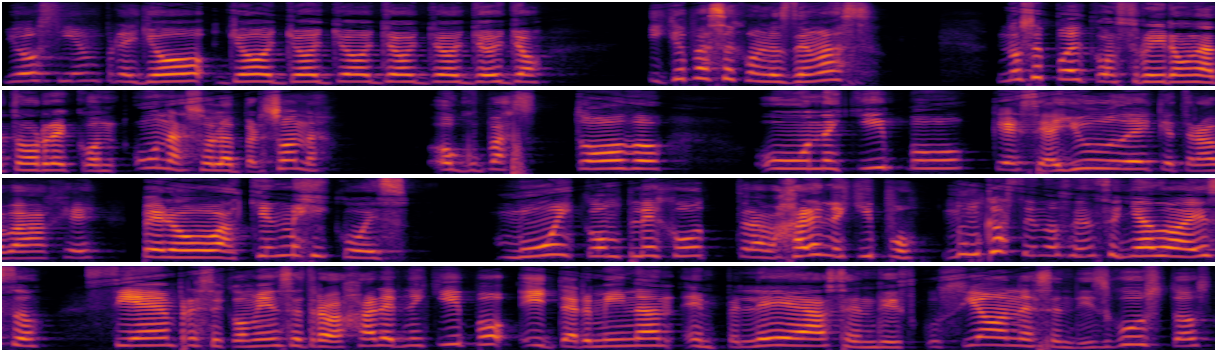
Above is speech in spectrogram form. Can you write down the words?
yo siempre, yo, yo, yo, yo, yo, yo, yo, yo. ¿Y qué pasa con los demás? No se puede construir una torre con una sola persona. Ocupas todo un equipo que se ayude, que trabaje, pero aquí en México es muy complejo trabajar en equipo. Nunca se nos ha enseñado a eso. Siempre se comienza a trabajar en equipo y terminan en peleas, en discusiones, en disgustos,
